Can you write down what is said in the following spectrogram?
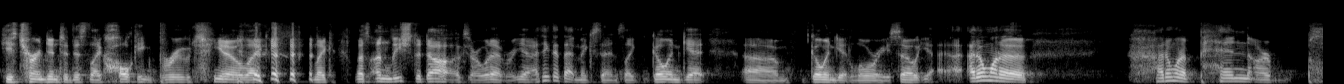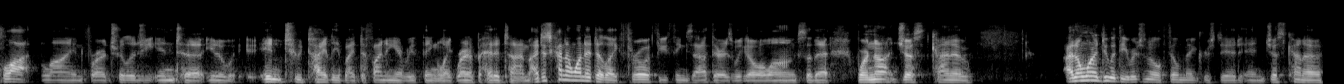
He's turned into this like hulking brute, you know, like like let's unleash the dogs or whatever. Yeah, I think that that makes sense. Like go and get um, go and get Laurie. So yeah, I, I don't want to. I don't want to pen our plot line for our trilogy into you know in too tightly by defining everything like right up ahead of time. I just kind of wanted to like throw a few things out there as we go along so that we're not just kind of I don't want to do what the original filmmakers did and just kind of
